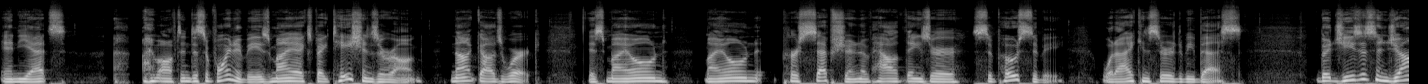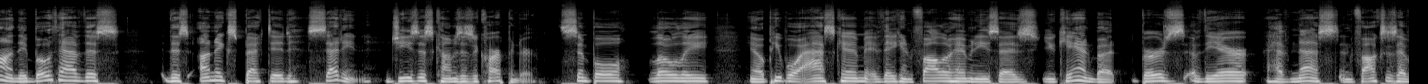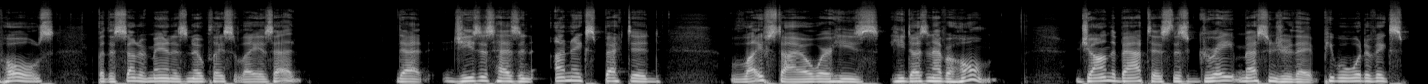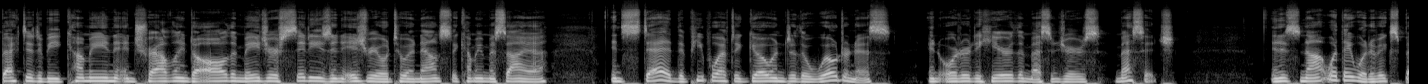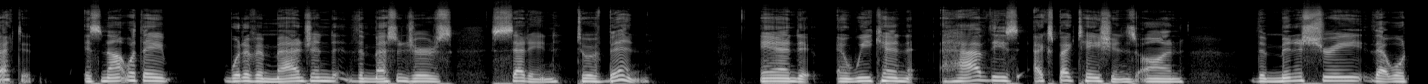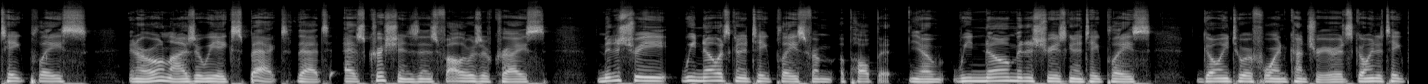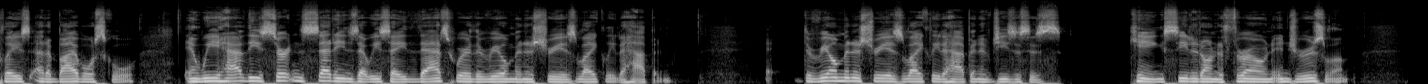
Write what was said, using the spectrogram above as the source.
And yet I'm often disappointed because my expectations are wrong, not God's work. It's my own my own perception of how things are supposed to be what I consider to be best. But Jesus and John, they both have this this unexpected setting. Jesus comes as a carpenter, simple, lowly. You know, people ask him if they can follow him, and he says, You can, but birds of the air have nests and foxes have holes, but the Son of Man has no place to lay his head. That Jesus has an unexpected lifestyle where he's he doesn't have a home. John the Baptist, this great messenger that people would have expected to be coming and traveling to all the major cities in Israel to announce the coming Messiah. Instead, the people have to go into the wilderness in order to hear the messenger's message. And it's not what they would have expected. It's not what they would have imagined the messenger's setting to have been. And and we can have these expectations on the ministry that will take place in our own lives, or we expect that as Christians and as followers of Christ, ministry, we know it's going to take place from a pulpit. You know, we know ministry is going to take place going to a foreign country, or it's going to take place at a Bible school. And we have these certain settings that we say that's where the real ministry is likely to happen. The real ministry is likely to happen if Jesus is king seated on the throne in Jerusalem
